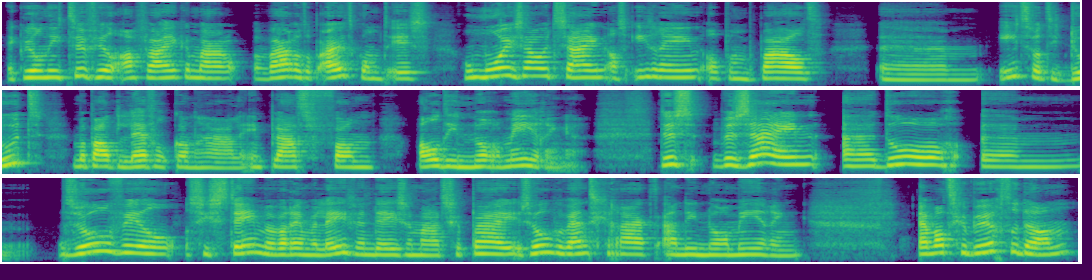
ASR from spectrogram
ik wil niet te veel afwijken, maar waar het op uitkomt is, hoe mooi zou het zijn als iedereen op een bepaald um, iets wat hij doet, een bepaald level kan halen, in plaats van al die normeringen. Dus we zijn uh, door um, zoveel systemen waarin we leven in deze maatschappij zo gewend geraakt aan die normering. En wat gebeurt er dan?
